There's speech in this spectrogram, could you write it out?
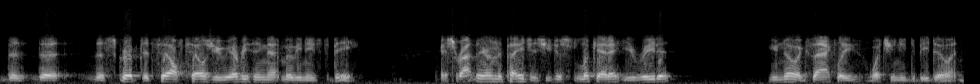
the the the script itself tells you everything that movie needs to be. It's right there on the pages. You just look at it, you read it, you know exactly what you need to be doing.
